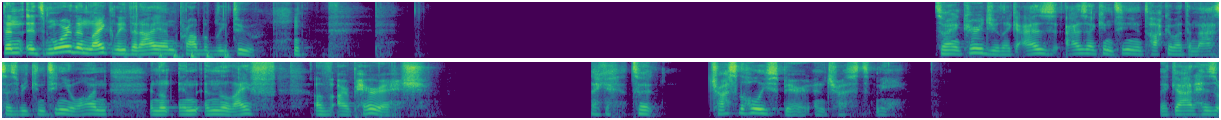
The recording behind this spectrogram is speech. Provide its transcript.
then it's more than likely that I am probably too. so I encourage you, like as as I continue to talk about the mass, as we continue on in the in, in the life of our parish, like to trust the Holy Spirit and trust me. That God has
